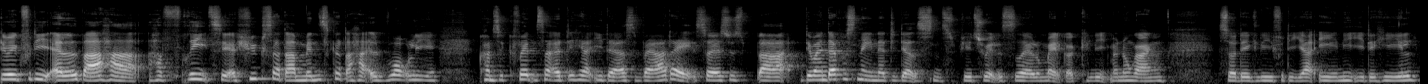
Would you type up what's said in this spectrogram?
Det er jo ikke fordi alle bare har, har fri til at hygge sig. Der er mennesker, der har alvorlige konsekvenser af det her i deres hverdag. Så jeg synes bare, det var endda på sådan en af de der sådan, spirituelle sider, jeg normalt godt kan lide. Men nogle gange, så er det ikke lige fordi, jeg er enig i det hele.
